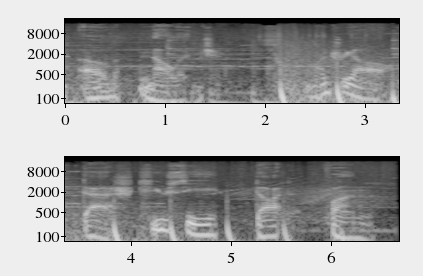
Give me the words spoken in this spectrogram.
land of knowledge. Montreal-QC.fun.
